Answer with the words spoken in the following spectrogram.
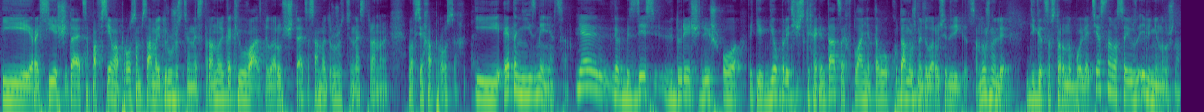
И Россия считается по всем опросам самой дружественной страной, как и у вас. Беларусь считается самой дружественной страной во всех опросах. И это не изменится. Я как бы здесь веду речь лишь о таких геополитических ориентациях в плане того, куда нужно Беларуси двигаться. Нужно ли двигаться в сторону более тесной тесного союза или не нужно?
